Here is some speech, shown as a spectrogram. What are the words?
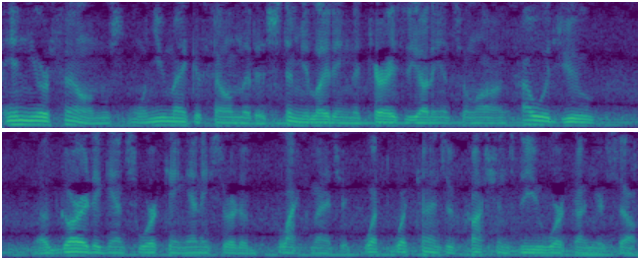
in your films, when you make a film that is stimulating, that carries the audience along, how would you uh, guard against working any sort of black magic? What, what kinds of cautions do you work on yourself?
